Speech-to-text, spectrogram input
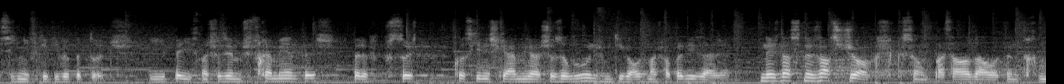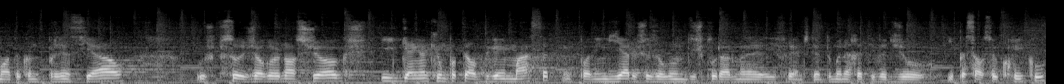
e significativa para todos. E para isso nós fazemos ferramentas para os professores conseguirem chegar melhor aos seus alunos, motivá-los mais para a aprendizagem. Nos nossos, nos nossos jogos, que são para a sala de aula tanto remota quanto presencial, os professores jogam os nossos jogos e ganham aqui um papel de Game Master, em que podem guiar os seus alunos a explorar maneiras diferentes dentro de uma narrativa de jogo e passar o seu currículo,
